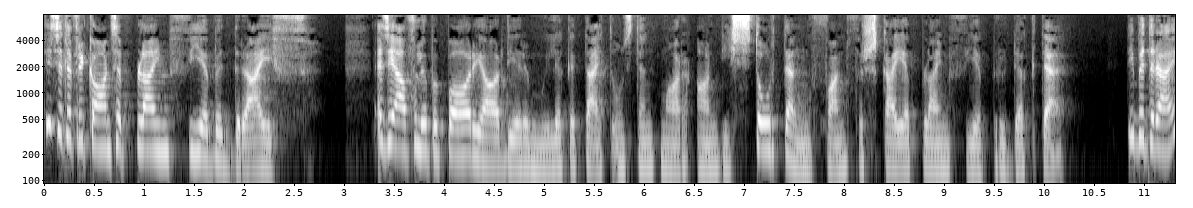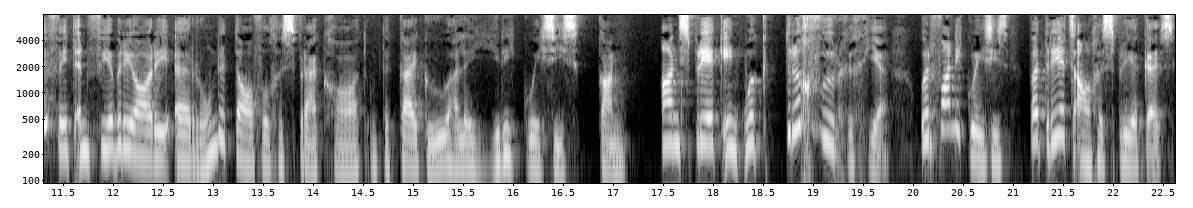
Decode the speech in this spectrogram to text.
Die Suid-Afrikaanse pluimveebedryf is die afgelope paar jaar deur 'n moeilike tyd. Ons dink maar aan die storting van verskeie pluimveeprodukte. Die bedryf het in Februarie 'n ronde tafel gesprek gehad om te kyk hoe hulle hierdie kwessies kan aanspreek en ook terugvoer gegee oor van die kwessies wat reeds aangespreek is.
